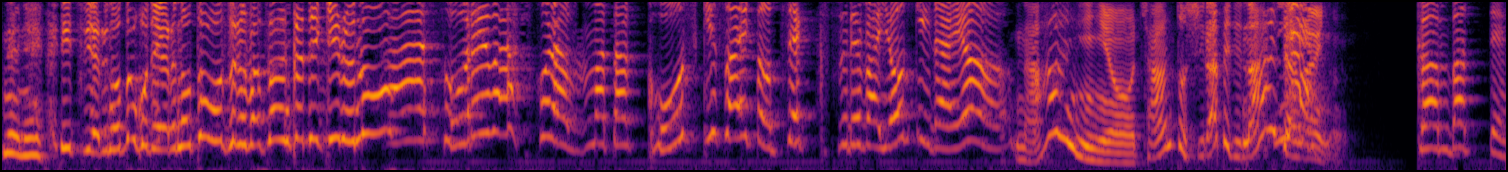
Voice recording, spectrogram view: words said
にねえねえ、いつやるの？どこでやるの？どうすれば参加できるの？ああ、それは、ほら、また公式サイトチェックすればよきだよ。何よ、ちゃんと調べてないじゃないの。頑張って、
